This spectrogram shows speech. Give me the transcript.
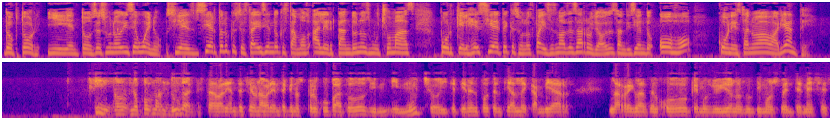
doctor. Y entonces uno dice, bueno, si es cierto lo que usted está diciendo, que estamos alertándonos mucho más, porque el G7, que son los países más desarrollados, están diciendo, ojo con esta nueva variante. Sí, no, no pongo en duda que esta variante sea una variante que nos preocupa a todos y, y mucho y que tiene el potencial de cambiar las reglas del juego que hemos vivido en los últimos 20 meses.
